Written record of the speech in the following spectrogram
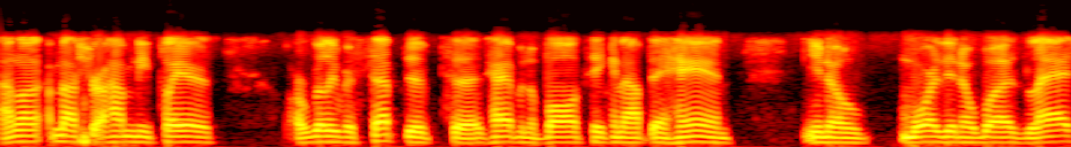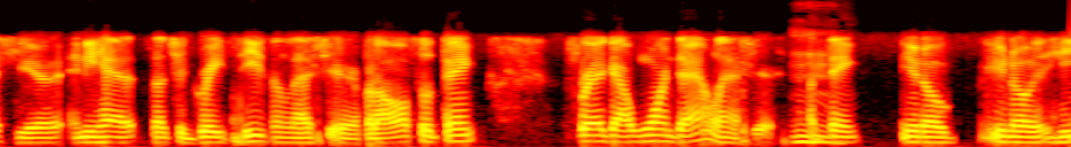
I don't, I'm not sure how many players are really receptive to having the ball taken out their hand, you know, more than it was last year. And he had such a great season last year. But I also think Fred got worn down last year. Mm-hmm. I think you know, you know, he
